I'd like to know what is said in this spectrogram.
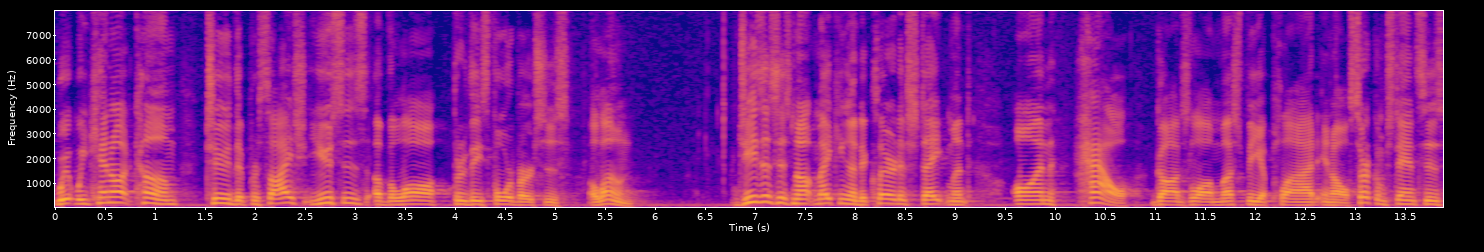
We, we cannot come to the precise uses of the law through these four verses alone. Jesus is not making a declarative statement on how God's law must be applied in all circumstances,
